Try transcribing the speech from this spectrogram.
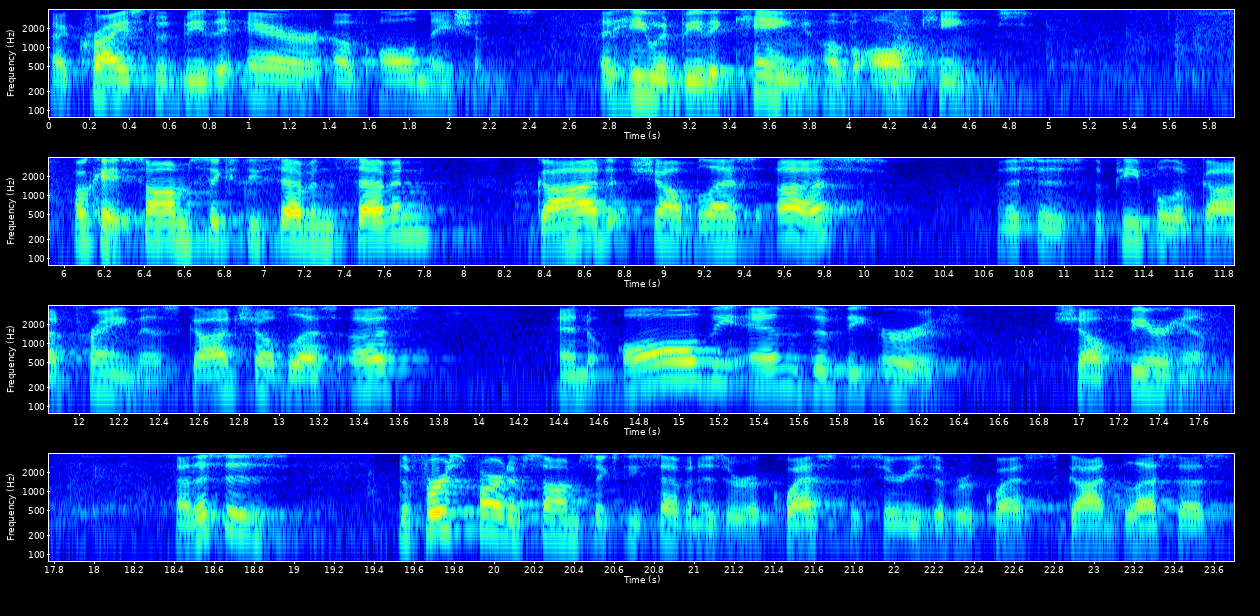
That Christ would be the heir of all nations, that he would be the king of all kings. Okay, Psalm 67 7. God shall bless us, and this is the people of God praying this God shall bless us and all the ends of the earth shall fear him. Now, this is the first part of Psalm 67 is a request, a series of requests. God bless us,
